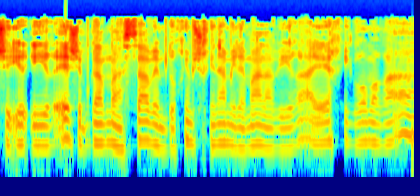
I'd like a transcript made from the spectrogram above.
שיראה שפגם מעשיו הם דוחים שכינה מלמעלה, ויראה איך יגרום הרעה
